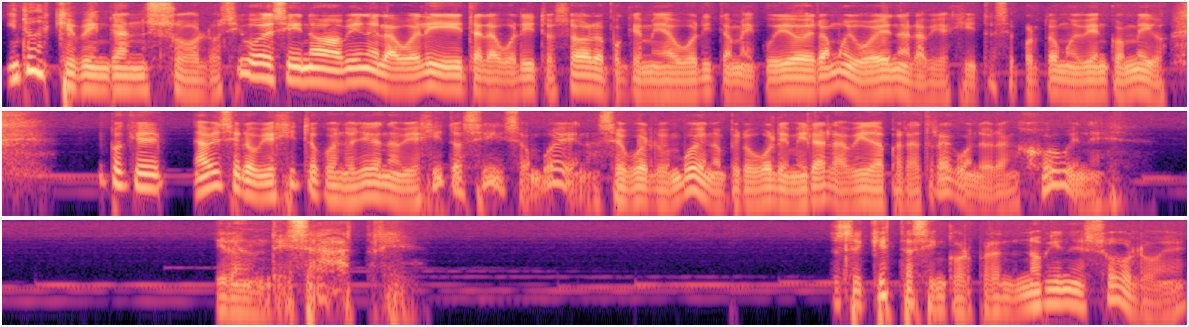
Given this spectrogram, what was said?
Y no es que vengan solos. Si vos decís, no, viene la abuelita, el abuelito solo, porque mi abuelita me cuidó, era muy buena la viejita, se portó muy bien conmigo. Porque a veces los viejitos cuando llegan a viejitos sí, son buenos, se vuelven buenos, pero vos le mirás la vida para atrás cuando eran jóvenes. Eran un desastre. Entonces, ¿qué estás incorporando? No viene solo, ¿eh?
